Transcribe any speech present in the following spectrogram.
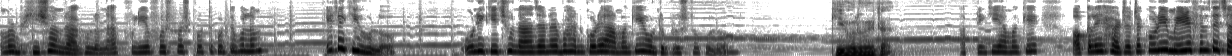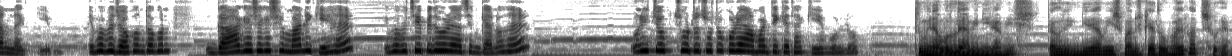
আমার ভীষণ রাগ হলো নাক ফুলিয়ে ফোসফোস করতে করতে বললাম এটা কি হলো? উনি কিছু না জানার ভান করে আমাকেই উল্টো প্রশ্ন করল কি হলো এটা? আপনি কি আমাকে অকালে হার্ট অ্যাটাক করিয়ে মেরে ফেলতে চান নাকি? এভাবে যখন তখন গা ঘেঁষাঘেঁষে মানে কি হ্যাঁ? এভাবে চেপে ধরে আছেন কেন হ্যাঁ? উনি চোখ ছোট ছোট করে আমার দিকে তাকিয়ে বলল তুমি না বললে আমি নিরামিষ? তাহলে নিরামিষ মানুষকে এত ভয় পাচ্ছ কেন?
